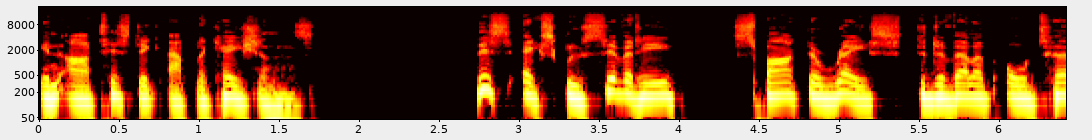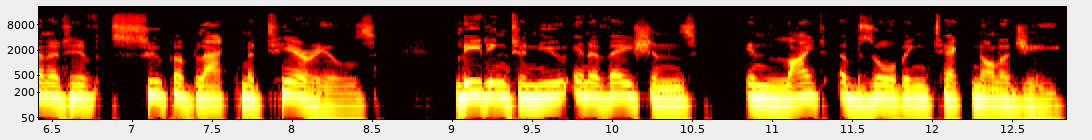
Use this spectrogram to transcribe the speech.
in artistic applications. This exclusivity sparked a race to develop alternative super black materials, leading to new innovations in light-absorbing technology.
